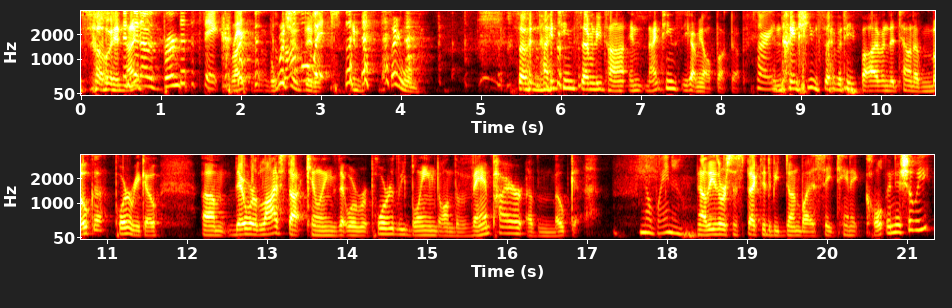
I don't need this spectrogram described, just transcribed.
so in And then I was burned at the stake. right? The witches did it in Salem. So in 1970 time in 19 you got me all fucked up. Sorry. In 1975 in the town of Moca, Puerto Rico, um, there were livestock killings that were reportedly blamed on the vampire of Moca. No bueno. Now these were suspected to be done by a satanic cult initially.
